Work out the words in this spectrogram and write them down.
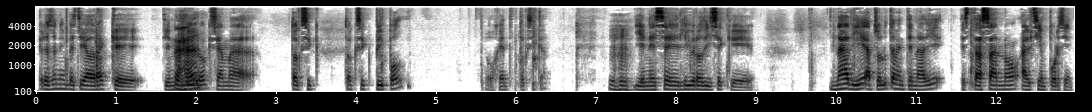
pero es una investigadora que tiene un libro que se llama Toxic, Toxic People o gente tóxica. Y en ese libro dice que nadie, absolutamente nadie, está sano al 100%,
